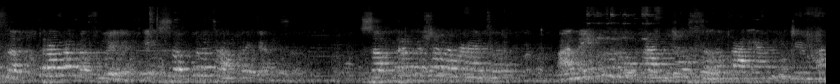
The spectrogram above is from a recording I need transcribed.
सत्राला बसलेले एक सत्र चाललंय त्यांचं सत्र कशाला म्हणायचं? अनेक लोकांच्या सहकार्याने जेव्हा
